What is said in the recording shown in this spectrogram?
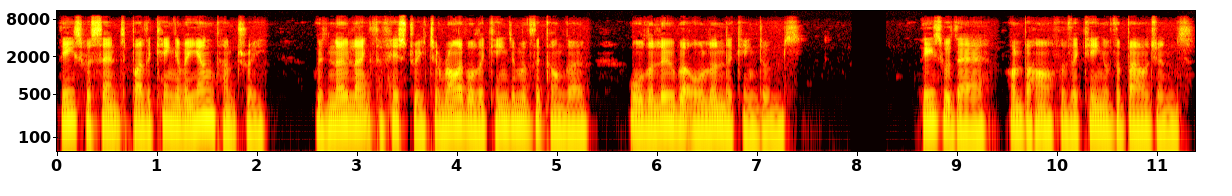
These were sent by the king of a young country with no length of history to rival the Kingdom of the Congo or the Luba or Lunda kingdoms. These were there on behalf of the King of the Belgians,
